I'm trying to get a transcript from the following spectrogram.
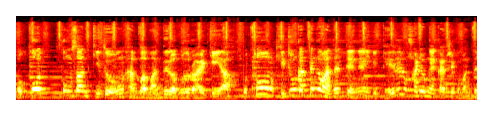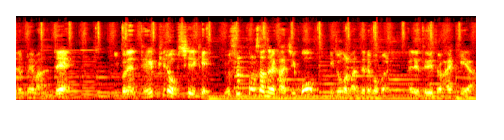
벚꽃 풍선 기둥 한번 만들어 보도록 할게요. 보통 기둥 같은 거 만들 때는 이게 대를 활용해 가지고 만드는 편이 많은데 이번엔 대게 필요 없이 이렇게 요술 풍선을 가지고 기둥을 만드는 법을 알려드리도록 할게요.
